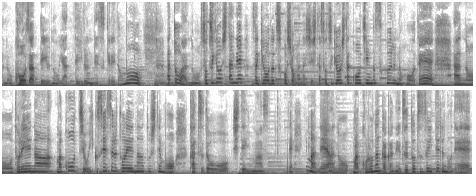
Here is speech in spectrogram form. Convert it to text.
あの講座っていうのをやっているんですけれどもあとはあの卒業したね先ほど少しお話しした卒業したコーチングスクールの方であのトレーナー、まあ、コーチを育成するトレーナーとしても活動をしています。で今ねあの、まあ、コロナ禍がねずっと続いてるので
